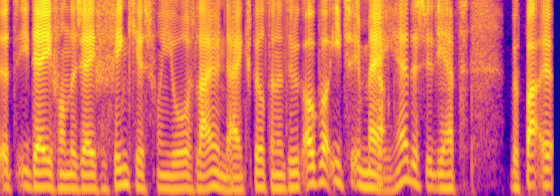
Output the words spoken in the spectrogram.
het, idee van de zeven vinkjes van Joris Luijendijk speelt er natuurlijk ook wel iets in mee. Hè? Dus je hebt bepa eh,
